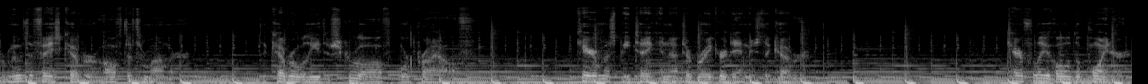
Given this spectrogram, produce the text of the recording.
Remove the face cover off the thermometer. The cover will either screw off or pry off. Care must be taken not to break or damage the cover. Carefully hold the pointer,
